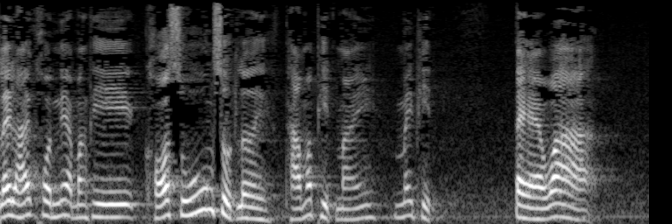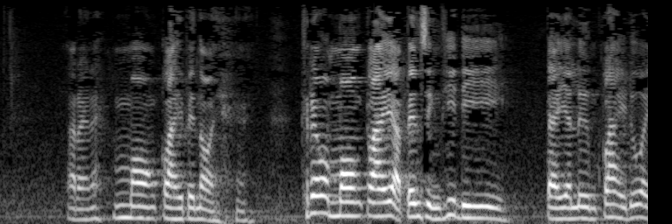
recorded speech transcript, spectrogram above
หลาย ๆ คนเนี่ยบางทีขอสูงสุดเลย ถามว่าผิดไหมไม่ผิด แต่ว่าอะไรนะมองไกลไปหน่อยเรียกว่ามองไกลอะเป็นสิ่งที่ดี แต่อย่าลืมใกล้ด้วย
